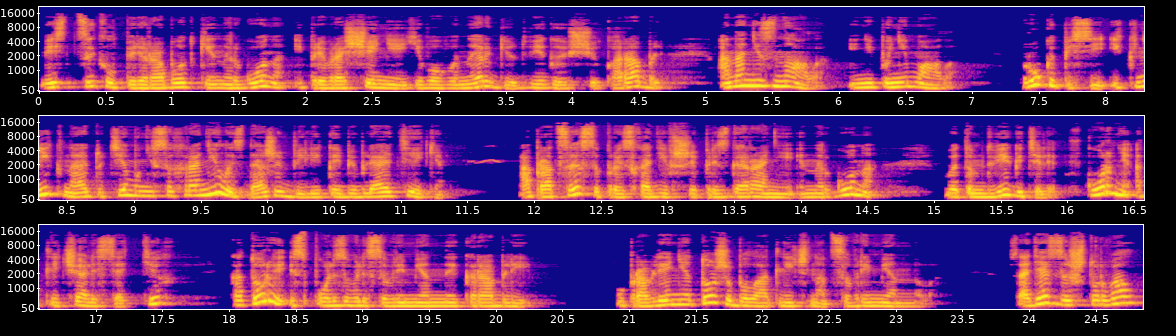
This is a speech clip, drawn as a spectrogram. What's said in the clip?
Весь цикл переработки энергона и превращения его в энергию, двигающую корабль, она не знала и не понимала, Рукописей и книг на эту тему не сохранилось даже в Великой библиотеке, а процессы, происходившие при сгорании энергона в этом двигателе, в корне отличались от тех, которые использовали современные корабли. Управление тоже было отлично от современного. Садясь за штурвал,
